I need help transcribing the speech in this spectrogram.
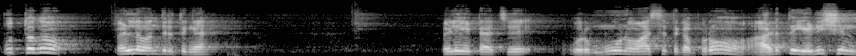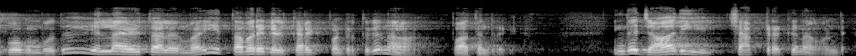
புத்தகம் வெளில வந்துருத்துங்க வெளியிட்டாச்சு. ஒரு மூணு மாதத்துக்கு அப்புறம் அடுத்த எடிஷன் போகும்போது எல்லா எழுத்தாளர் மாதிரி தவறுகள் கரெக்ட் பண்ணுறதுக்கு நான் பார்த்துட்டுருக்கேன். இந்த ஜாதி சாப்டருக்கு நான் வந்தேன்.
